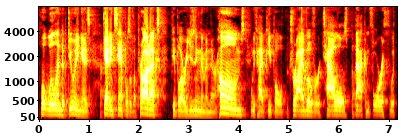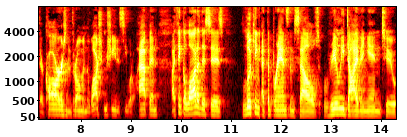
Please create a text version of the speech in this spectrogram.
what we'll end up doing is getting samples of the products. People are using them in their homes. We've had people drive over towels back and forth with their cars and throw them in the washing machine to see what will happen. I think a lot of this is looking at the brands themselves, really diving into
